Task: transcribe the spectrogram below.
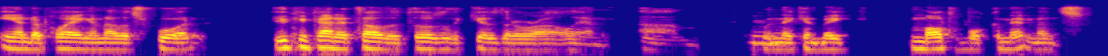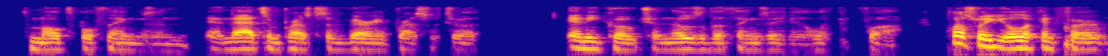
and are playing another sport, you can kind of tell that those are the kids that are all in um, when they can make multiple commitments to multiple things, and and that's impressive, very impressive to any coach. And those are the things that you're looking for. Plus, what you're looking for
